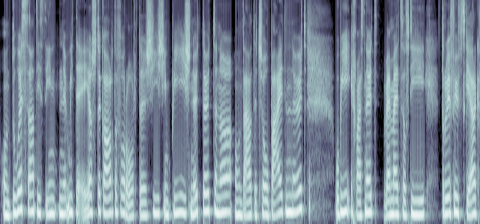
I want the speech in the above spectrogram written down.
Und die USA, die sind nicht mit der ersten Garde vor Ort. Xi Jinping ist nicht dort und auch der Joe Biden nicht. Wobei, ich weiß nicht, wenn man jetzt auf die 53-jährige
